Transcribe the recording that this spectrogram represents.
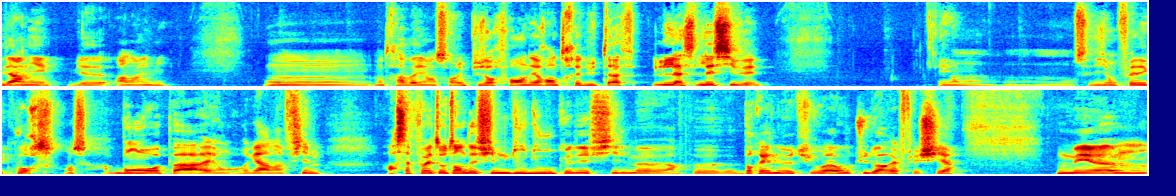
dernier, il y a un an et demi, on, travaillait ensemble et plusieurs fois on est rentré du taf lessivé et on, s'est dit on fait des courses, on se fait un bon repas et on regarde un film. Alors ça peut être autant des films doudous que des films un peu brenneux, tu vois, où tu dois réfléchir. Mais euh,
